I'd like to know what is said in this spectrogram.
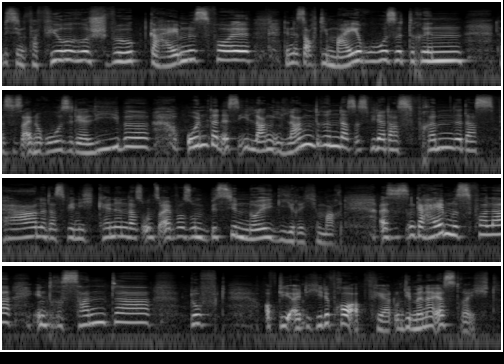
bisschen verführerisch wirkt, geheimnisvoll. Dann ist auch die Mairose drin. Das ist eine Rose der Liebe. Und dann ist Ilang Ilang drin. Das ist wieder das Fremde, das Ferne, das wir nicht kennen, das uns einfach so ein bisschen neugierig macht. Also es ist ein geheimnisvoller, interessanter Duft, auf die eigentlich jede Frau abfährt und die Männer erst recht.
